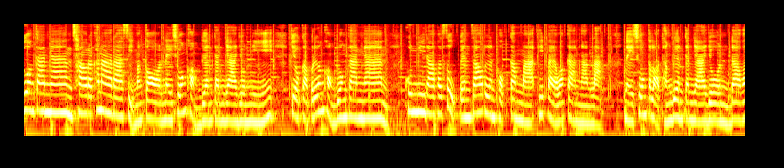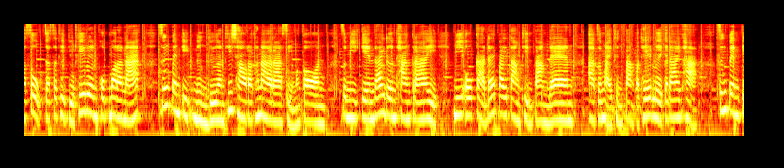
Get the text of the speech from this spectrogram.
ดวงการงานชาวลัคนาราศีมังกรในช่วงของเดือนกันยายนนี้ เกี่ยวกับเรื่องของดวงการงาน คุณมีดาวพระศุกร์เป็นเจ้าเรือนภพกรรมะที่แปลว่าการงานหลัก ในช่วงตลอดทั้งเดือนกันยายน ดาวพระศุกร์จะสถิตอยู่ที่เรือนภพมรณะ ซึ่งเป็นอีกหนึ่งเดือนที่ชาวลัคนาราศีมังกร จะมีเกณฑ์ได้เดินทางไกล มีโอกาสได้ไปต่างถิ่นต่างแดน อาจจะหมายถึงต่างประเทศเลยก็ได้ค่ะ ซึ่งเป็นเก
